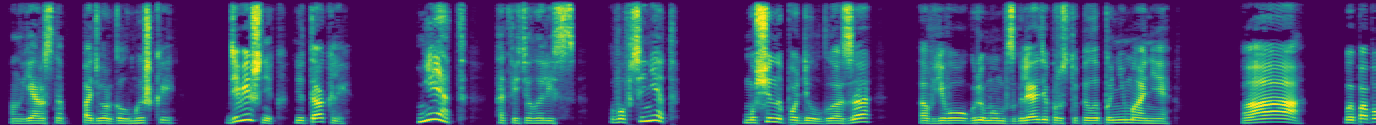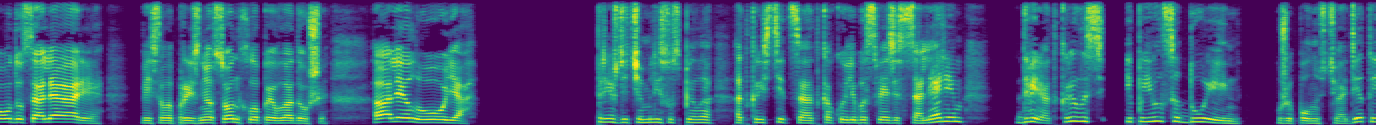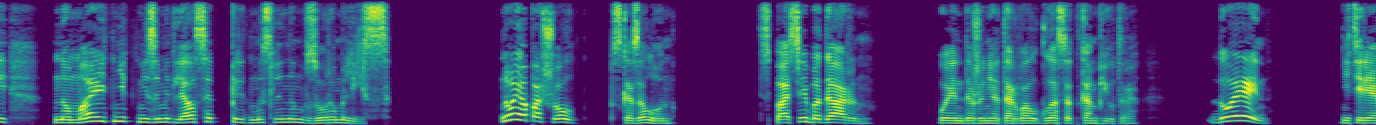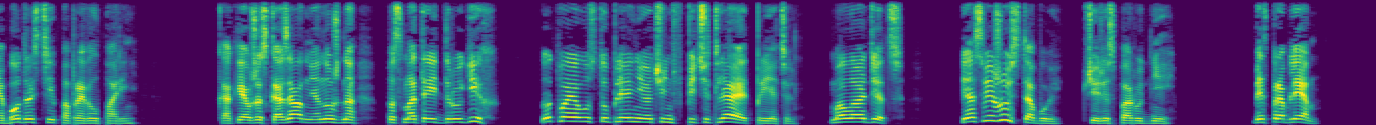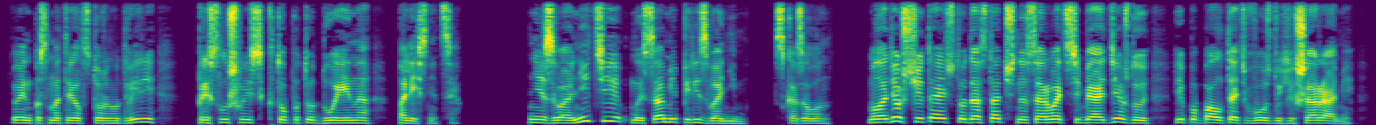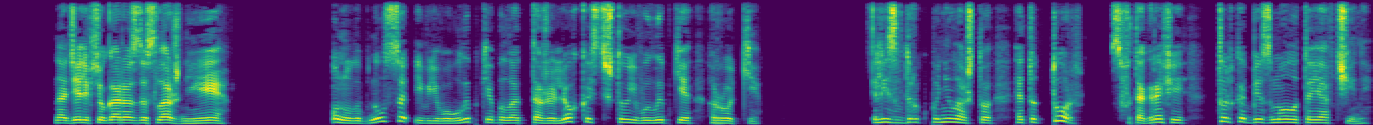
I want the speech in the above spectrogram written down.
Он яростно подергал мышкой. «Девишник, не так ли?» «Нет», — ответила Лис, — «вовсе нет». Мужчина поднял глаза, а в его угрюмом взгляде проступило понимание. «А, вы по поводу солярия», — весело произнес он, хлопая в ладоши. «Аллилуйя!» Прежде чем Лис успела откреститься от какой-либо связи с солярием, Дверь открылась, и появился Дуэйн, уже полностью одетый, но маятник не замедлялся перед мысленным взором лис. «Ну, я пошел», — сказал он. «Спасибо, Даррен». Уэйн даже не оторвал глаз от компьютера. «Дуэйн!» Не теряя бодрости, поправил парень. «Как я уже сказал, мне нужно посмотреть других, но твое выступление очень впечатляет, приятель. Молодец. Я свяжусь с тобой через пару дней». «Без проблем». Уэйн посмотрел в сторону двери, прислушиваясь к топоту Дуэйна по лестнице. «Не звоните, мы сами перезвоним», — сказал он. «Молодежь считает, что достаточно сорвать с себя одежду и поболтать в воздухе шарами. На деле все гораздо сложнее». Он улыбнулся, и в его улыбке была та же легкость, что и в улыбке Рокки. Лиз вдруг поняла, что этот Тор с фотографией только без молота овчины.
